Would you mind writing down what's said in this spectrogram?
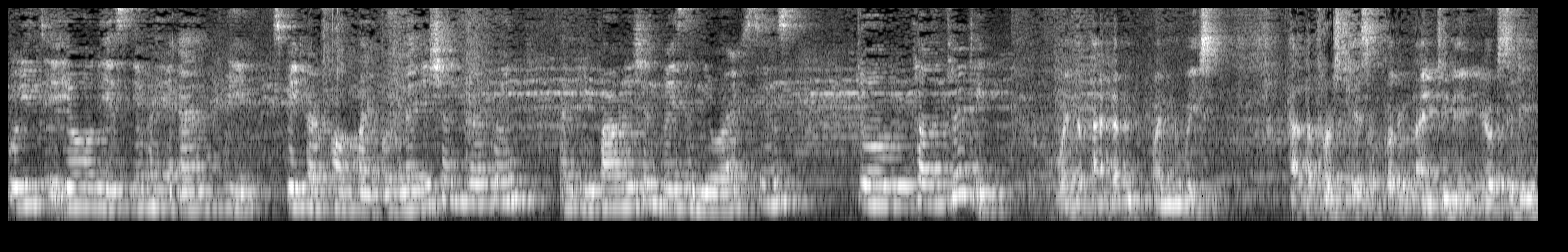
with you this evening and the speaker from my organization, Fairfield, and in violation based in New York since 2013. when the pandemic, when we had the first case of COVID-19 in New York City,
